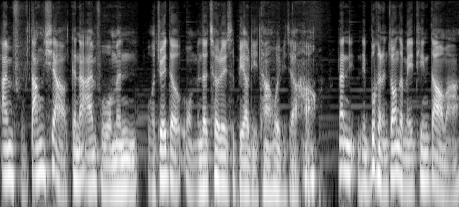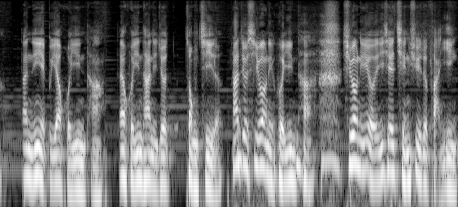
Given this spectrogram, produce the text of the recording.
安抚，当下跟他安抚。我们我觉得我们的策略是不要理他会比较好。那你你不可能装着没听到嘛？但你也不要回应他，但回应他你就中计了。他就希望你回应他，希望你有一些情绪的反应，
